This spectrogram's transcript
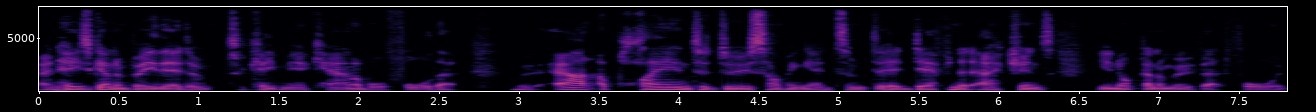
and he's going to be there to, to keep me accountable for that. Without a plan to do something and some de- definite actions, you're not going to move that forward.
